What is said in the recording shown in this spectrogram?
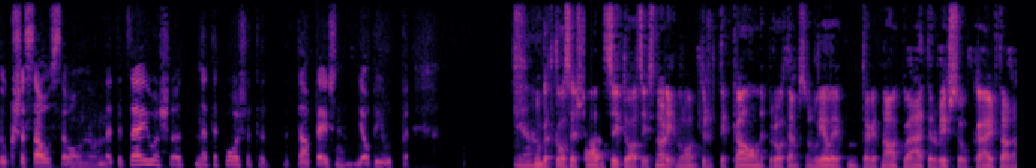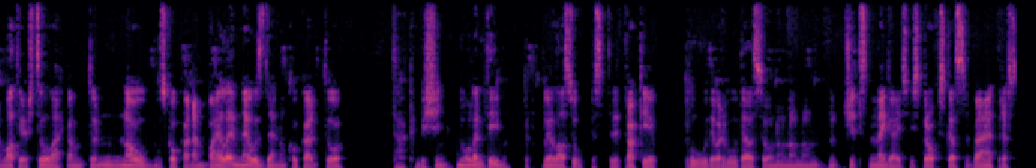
tukša, sausa un, un neticējoša, netekoša, tad, tad tā pēkšņi jau bija upe. Jā. Nu, bet klausies šādas situācijas, nu arī, nu labi, tur ir kalni, protams, un lielie, nu, tagad nāk vētra virsū, kā ir tādam latviešu cilvēkam, tur nav uz kaut kādām bailēm neuzdzen un kaut kādu to, tā, ka bišķiņ nolemtība, tur lielās upes, trakie plūdi varbūt tās un, un, un, un šits negais, vistropiskās vētras.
